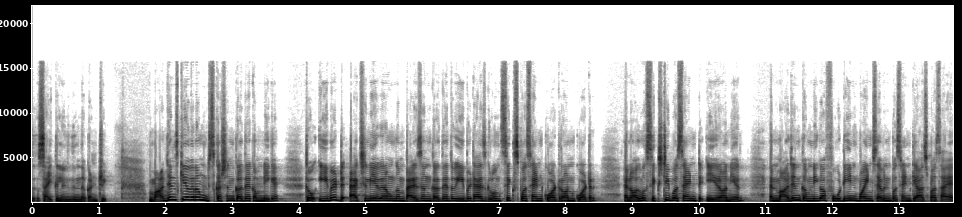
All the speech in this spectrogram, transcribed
cycle in the country. Margin की अगर हम डिस्कशन करते हैं कंपनी के तो ईबिट एक्चुअली अगर हम कंपैरिजन करते हैं तो EBIT has grown six percent quarter on quarter and almost sixty percent year on year and margin company का फोर्टीन पॉइंट सेवन परसेंट के आसपास आया है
